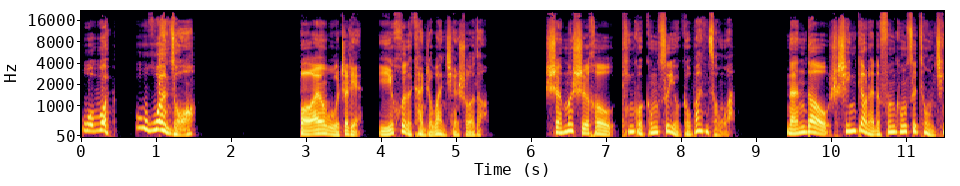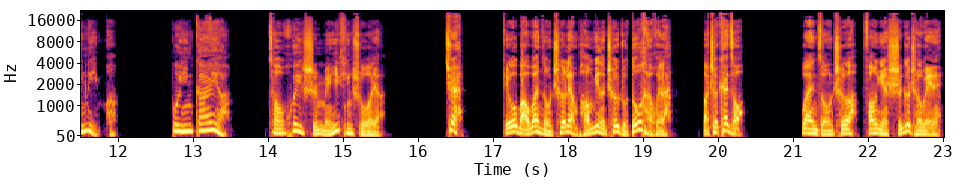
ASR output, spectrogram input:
我我。万总，保安捂着脸，疑惑的看着万茜说道：“什么时候听过公司有个万总啊？难道是新调来的分公司总经理吗？不应该呀，早会时没听说呀。去，给我把万总车辆旁边的车主都喊回来，把车开走。万总车方圆十个车位内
